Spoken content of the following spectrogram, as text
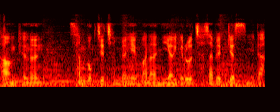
다음 편은 삼국지 천명에 관한 이야기로 찾아뵙겠습니다.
